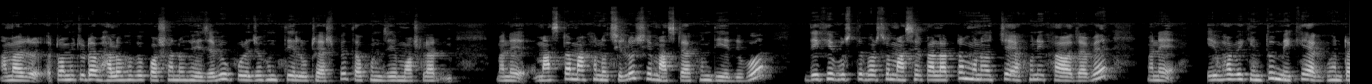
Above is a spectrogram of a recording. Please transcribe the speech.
আমার টমেটোটা ভালোভাবে কষানো হয়ে যাবে, উপরে যখন তেল উঠে আসবে, তখন যে মশলা মানে মাছটা মাখানো ছিল, সে মাছটা এখন দিয়ে দিব। দেখে বুঝতে পারছ মাছের কালারটা, মনে হচ্ছে এখনই খাওয়া যাবে। মানে এভাবে কিন্তু মেখে এক ঘণ্টা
